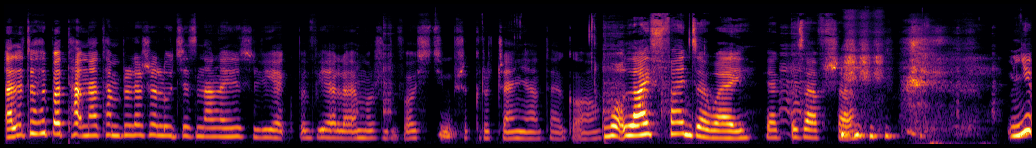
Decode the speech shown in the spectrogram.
Ale to chyba ta, na Tumblrze ludzie znaleźli jakby wiele możliwości przekroczenia tego. No, life finds a way, jakby zawsze. Mnie,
